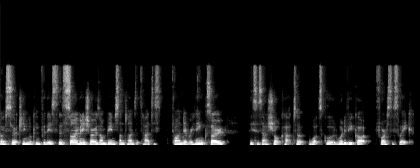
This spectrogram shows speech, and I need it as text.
go searching, looking for this. There's so many shows on binge, sometimes it's hard to find everything. So, this is our shortcut to what's good. What have you got for us this week?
